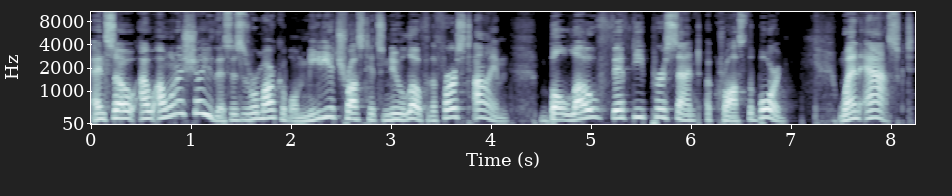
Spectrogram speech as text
And so I, I want to show you this. This is remarkable. Media trust hits new low for the first time, below 50% across the board. When asked,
